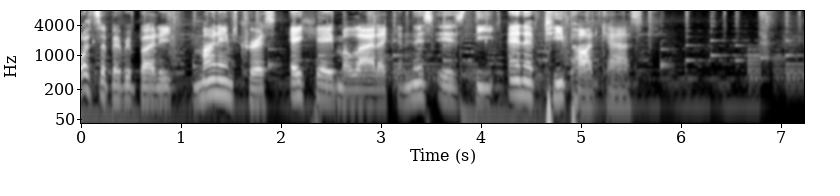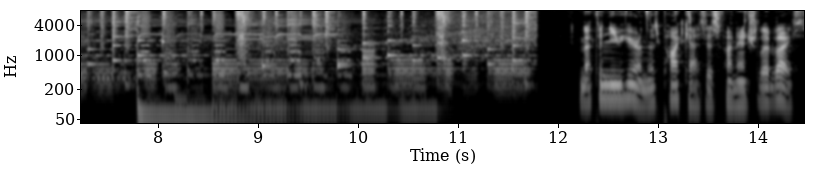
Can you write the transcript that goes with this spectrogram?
What's up, everybody? My name's Chris, aka Mladek, and this is the NFT Podcast. Nothing you hear on this podcast is financial advice.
